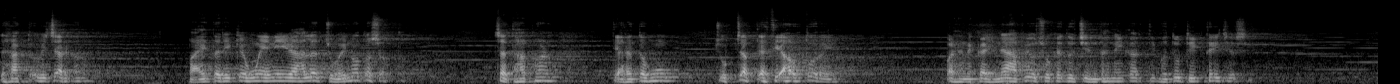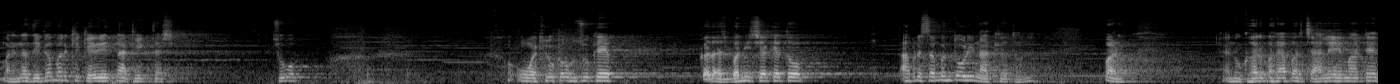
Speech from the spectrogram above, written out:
જરાક તો વિચાર કરો. ભાઈ તરીકે હું એની હાલત જોઈ નહોતો શકતો. છતાં પણ ત્યારે તો હું ચૂપચાપ ત્યાંથી આવતો રહ્યો. પણ એને કહીને આપ્યો છું કે તું ચિંતા નહીં કરતી, બધું ઠીક થઈ જશે. મને નથી ખબર કે કેવી રીતના ઠીક થશે. જુઓ, હું એટલું કહું છું કે કદાચ બની શકે તો આપણે સંબંધ તોડી નાખ્યો હતો ને. પણ એનું ઘર બરાબર ચાલે એ માટે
